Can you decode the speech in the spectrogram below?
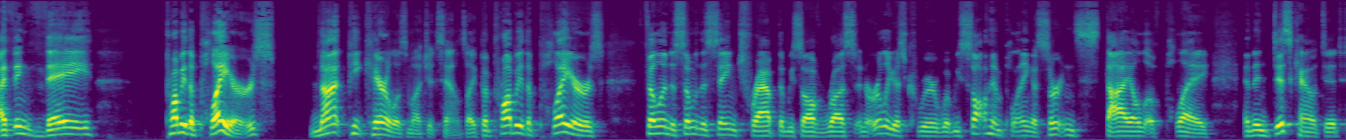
I think they, probably the players, not Pete Carroll as much, it sounds like, but probably the players fell into some of the same trap that we saw of Russ in earlier his career, where we saw him playing a certain style of play and then discounted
